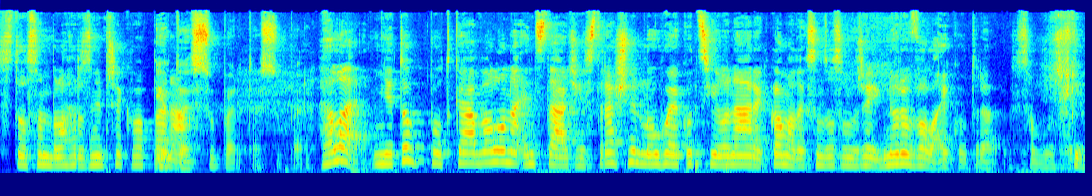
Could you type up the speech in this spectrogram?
Z toho jsem byla hrozně překvapená. Jo, to je super, to je super. Hele, mě to potkávalo na Instači strašně dlouho jako cílená reklama, tak jsem to samozřejmě ignorovala, jako teda samozřejmě,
